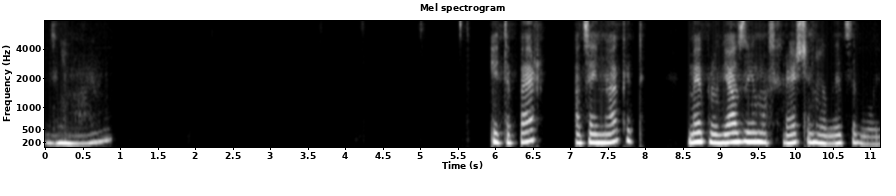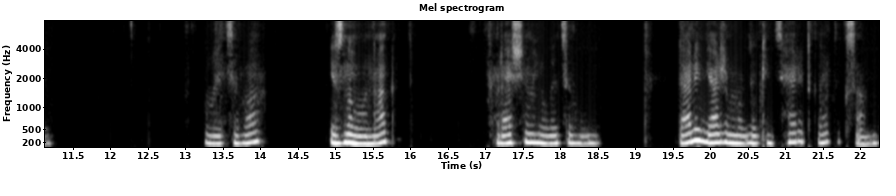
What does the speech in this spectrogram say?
Знімаємо. І тепер оцей накид ми пров'язуємо схрещеною лицевою. Лицева. І знову накид схрещеною лицевою. Далі в'яжемо до кінця рядка так само.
